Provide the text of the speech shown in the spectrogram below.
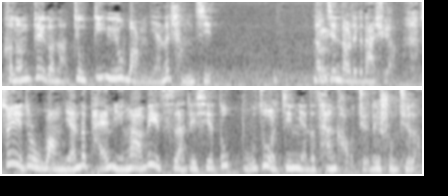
可能这个呢就低于往年的成绩，能进到这个大学，所以就是往年的排名啊、位次啊这些都不做今年的参考绝对数据了。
